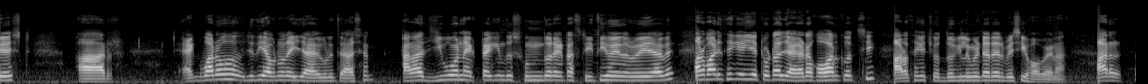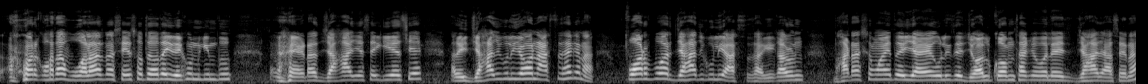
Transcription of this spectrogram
বেস্ট আর একবারও যদি আপনারা এই জায়গাগুলিতে আসেন সারা জীবন একটা কিন্তু সুন্দর একটা স্মৃতি হয়ে রয়ে যাবে। আমার বাড়ি থেকে এই যে টোটাল জায়গাটা কভার করছি, বারো থেকে চোদ্দ কিলোমিটারের বেশি হবে না। আর আমার কথা বলাটা শেষ হতে হতেই দেখুন কিন্তু, একটা জাহাজ এসে গিয়েছে, আর এই জাহাজগুলি যখন আসতে থাকে না, পরপর জাহাজগুলি আসতে থাকে। কারণ ভাটার সময় তো এই জায়গাগুলিতে জল কম থাকে বলে জাহাজ আসে না।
